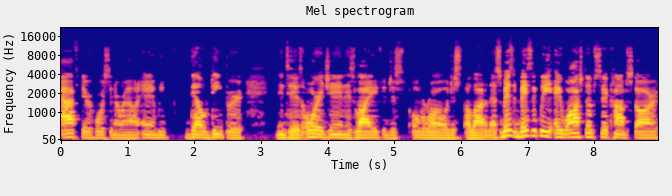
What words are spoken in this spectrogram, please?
after horsing around, and we delve deeper into his origin, his life, and just overall, just a lot of that. So basically, basically a washed up sitcom star.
